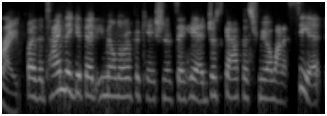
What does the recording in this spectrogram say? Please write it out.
Right. By the time they get that email notification and say, "Hey, I just got this from you. I want to see it,"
